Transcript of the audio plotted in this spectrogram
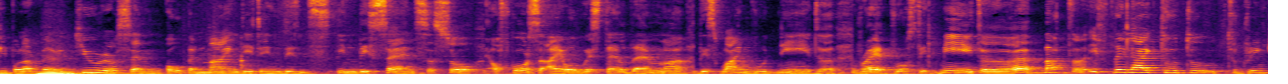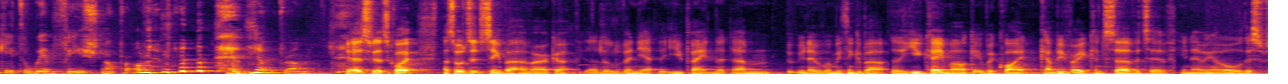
people are very curious and open-minded in this in this sense so of course I always tell them uh, this wine would need uh, red roasted meat uh, but uh, if they like to, to to drink it with fish no problem no problem Yeah, it's, it's quite. That's what's interesting about America. A little vignette that you paint that, um, you know, when we think about the UK market, we're quite can be very conservative. You know, we go, oh, this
